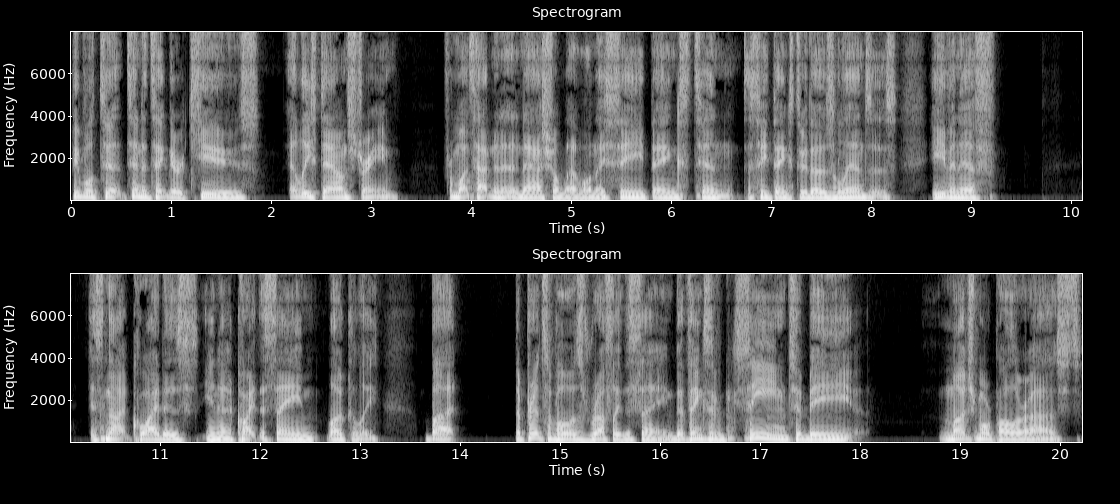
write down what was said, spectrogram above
people t- tend to take their cues at least downstream from what's happening at the national level, and they see things tend to see things through those lenses, even if it's not quite as you know quite the same locally, but the principle is roughly the same. That things have seemed to be much more polarized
